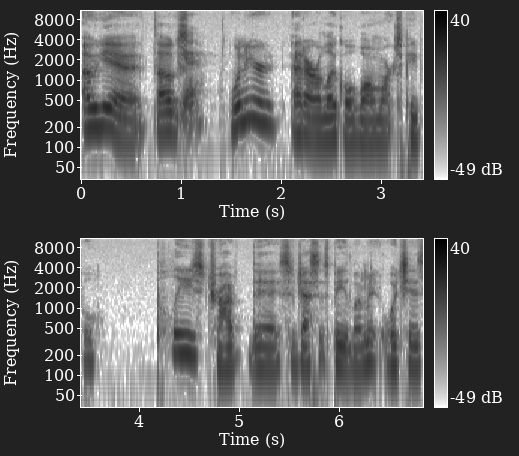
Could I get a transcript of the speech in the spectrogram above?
Oh yeah, dogs. Yeah. When you're at our local WalMarts, people, please drive the suggested speed limit, which is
